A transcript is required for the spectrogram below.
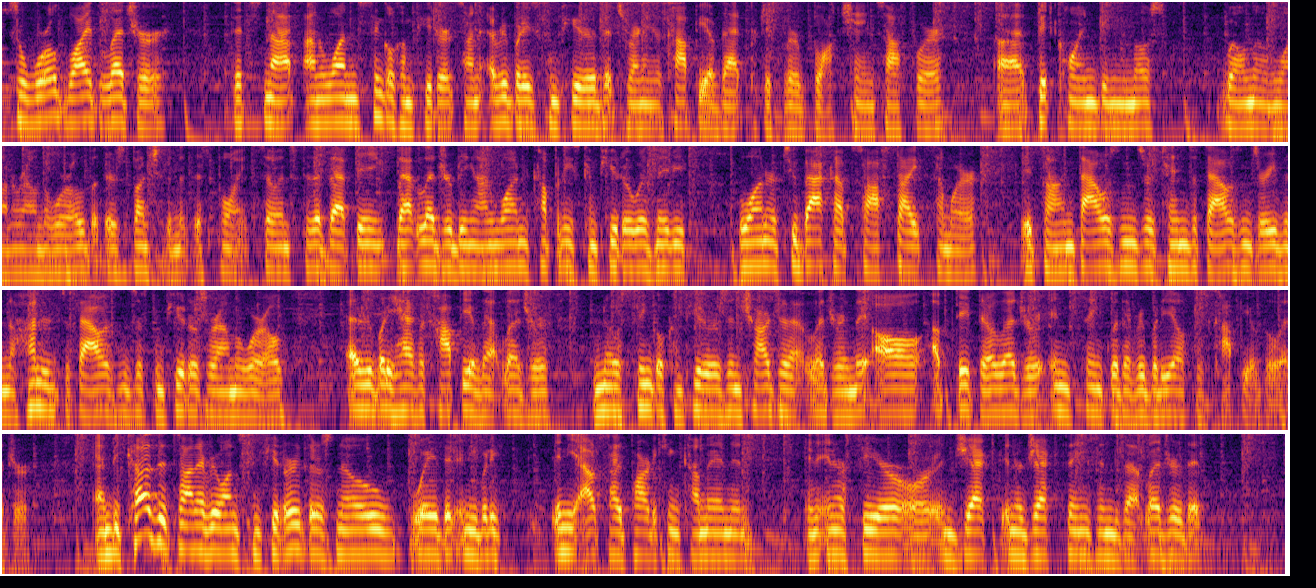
It's a worldwide ledger that's not on one single computer, it's on everybody's computer that's running a copy of that particular blockchain software. Uh, Bitcoin being the most well-known one around the world, but there's a bunch of them at this point. So instead of that being that ledger being on one company's computer with maybe one or two backups off-site somewhere, it's on thousands or tens of thousands or even hundreds of thousands of computers around the world. Everybody has a copy of that ledger. No single computer is in charge of that ledger, and they all update their ledger in sync with everybody else's copy of the ledger. And because it's on everyone's computer, there's no way that anybody, any outside party can come in and, and interfere or inject, interject things into that ledger that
